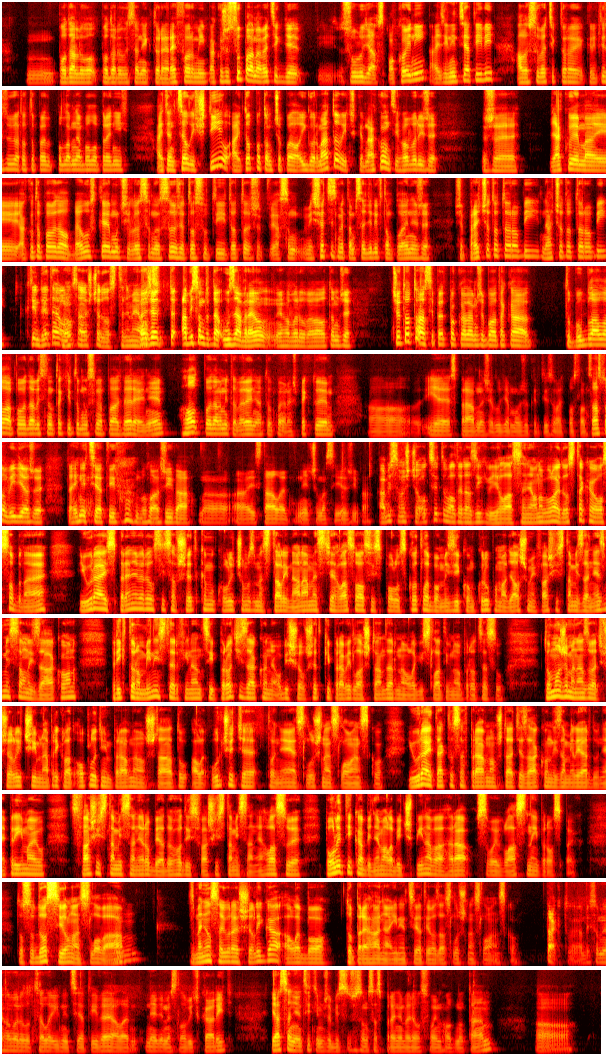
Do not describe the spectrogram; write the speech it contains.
podarilo, podarili sa niektoré reformy. Akože sú podľa veci, kde sú ľudia spokojní aj z iniciatívy, ale sú veci, ktoré kritizujú a toto podľa mňa bolo pre nich aj ten celý štýl, aj to potom, čo povedal Igor Matovič, keď na konci hovorí, že, že ďakujem aj, ako to povedal Beluskému či LSNS, že to sú tí, toto, že ja som, my všetci sme tam sedeli v tom pléne, že, že prečo toto robí, na čo toto robí. K tým detailom no. sa ešte dostaneme. Takže, aby som teda uzavrel, nehovoril veľa o tom, že čo toto asi predpokladám, že bola taká to bublalo a povedali si, no tak ti to musíme povedať verejne. Hold, povedali mi to verejne, ja to úplne rešpektujem. Je správne, že ľudia môžu kritizovať poslancov. Aspoň vidia, že tá iniciatíva bola živá a aj stále v niečom asi je živá. Aby som ešte ocitoval teda z ich vyhlásenia, ono bolo aj dosť také osobné. Juraj, spreneveril si sa všetkému, kvôli čomu sme stali na námeste, hlasoval si spolu s Kotlebom, Izikom, Krupom a ďalšími fašistami za nezmyselný zákon, pri ktorom minister financí protizákonne obišiel všetky pravidlá štandardného legislatívneho procesu. To môžeme nazvať všeličím, napríklad oplutím právneho štátu, ale určite to nie je slušné Slovensko. Juraj, takto sa v právnom štáte zákony za miliardu nepríjmajú, s fašistami sa nerobia dohody, s fašistami sa nehlasuje, politika by nemala byť špinavá hra o svoj vlastný prospech. To sú dosť silné slova. Mm-hmm. Zmenil sa Juraj Šeliga, alebo to preháňa iniciatíva za slušné Slovensko? Takto, aby som nehovoril o celej iniciatíve, ale nejdeme slovičkáriť. Ja sa necítim, že, by, že som sa spreneveril svojim hodnotám.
